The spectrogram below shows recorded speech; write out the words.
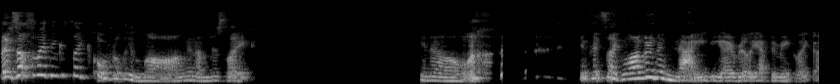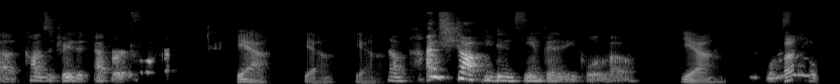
But it's also I think it's like overly long, and I'm just like, you know, if it's like longer than 90, I really have to make like a concentrated effort. yeah. Yeah. Yeah. So I'm shocked you didn't see Infinity Pool though. Yeah. What was But- the name of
